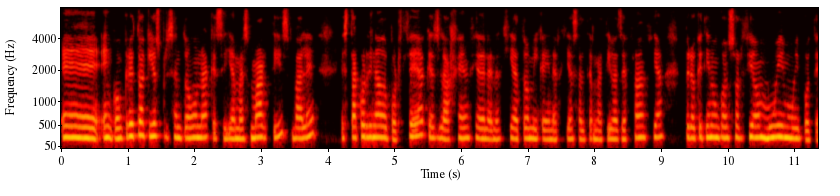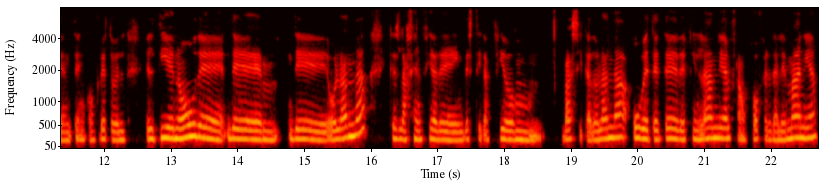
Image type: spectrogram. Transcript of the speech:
Eh, en concreto, aquí os presento una que se llama Smarties, ¿vale? Está coordinado por CEA, que es la Agencia de la Energía Atómica y Energías Alternativas de Francia, pero que tiene un consorcio muy, muy potente. En concreto, el, TNO de Holanda, que es la Agencia de Investigación básica de Holanda, VTT de Finlandia, el Fraunhofer de Alemania,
